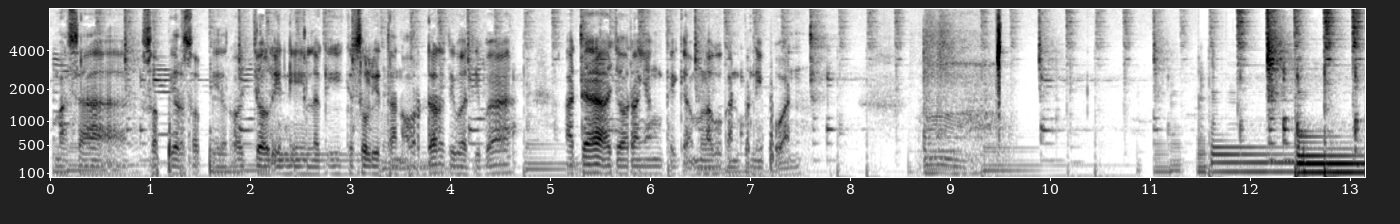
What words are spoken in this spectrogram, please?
masa sopir-sopir ojol ini lagi kesulitan order tiba-tiba ada aja orang yang tega melakukan penipuan Hmm.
